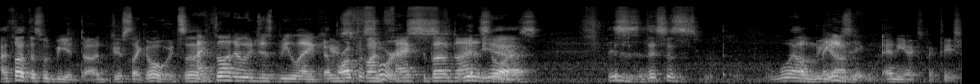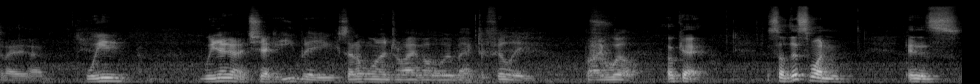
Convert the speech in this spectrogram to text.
I thought this would be a dud, just like oh, it's a. I thought it would just be like, here's fun facts about Yeah, dinosaurs. yeah. This, this is is this is well Amazing. beyond any expectation I had. we we gotta check eBay because I don't want to drive all the way back to Philly, but I will. Okay, so this one is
